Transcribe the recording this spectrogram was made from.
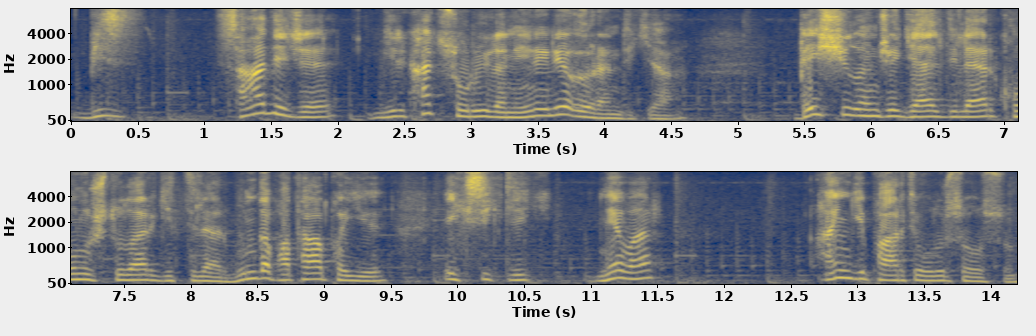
biz sadece birkaç soruyla neleri öğrendik ya. Beş yıl önce geldiler, konuştular, gittiler. Bunda hata payı, eksiklik ne var? Hangi parti olursa olsun.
